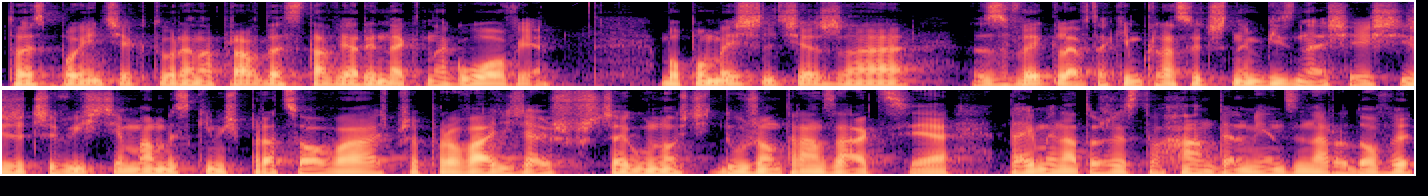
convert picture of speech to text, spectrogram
to jest pojęcie, które naprawdę stawia rynek na głowie. Bo pomyślcie, że zwykle w takim klasycznym biznesie, jeśli rzeczywiście mamy z kimś pracować, przeprowadzić, a już w szczególności dużą transakcję, dajmy na to, że jest to handel międzynarodowy,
